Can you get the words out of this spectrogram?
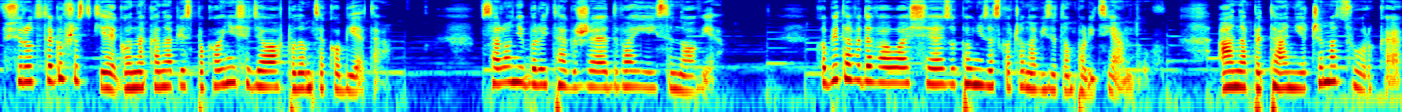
Wśród tego wszystkiego na kanapie spokojnie siedziała w podomce kobieta. W salonie byli także dwaj jej synowie – Kobieta wydawała się zupełnie zaskoczona wizytą policjantów, a na pytanie, czy ma córkę,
